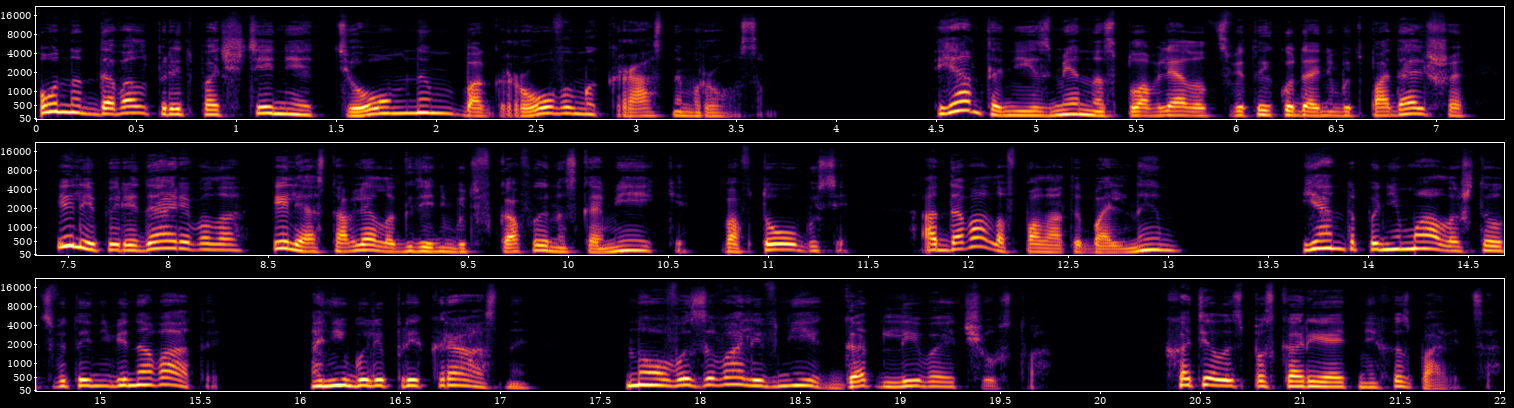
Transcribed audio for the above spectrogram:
Он отдавал предпочтение темным, багровым и красным розам. Янта неизменно сплавляла цветы куда-нибудь подальше или передаривала, или оставляла где-нибудь в кафе на скамейке, в автобусе, отдавала в палаты больным. Янта понимала, что цветы не виноваты. Они были прекрасны, но вызывали в ней годливое чувство. Хотелось поскорее от них избавиться.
